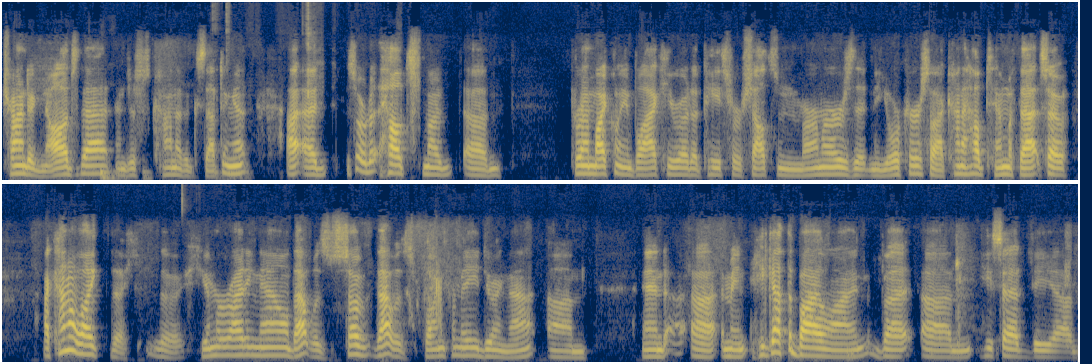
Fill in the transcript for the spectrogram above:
trying to acknowledge that and just kind of accepting it. I, I sort of helped my um, friend Michael Ian Black. He wrote a piece for Shouts and Murmurs at New Yorker, so I kind of helped him with that. So I kind of like the the humor writing now. That was so that was fun for me doing that. Um, and uh, I mean, he got the byline, but um, he said the um,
